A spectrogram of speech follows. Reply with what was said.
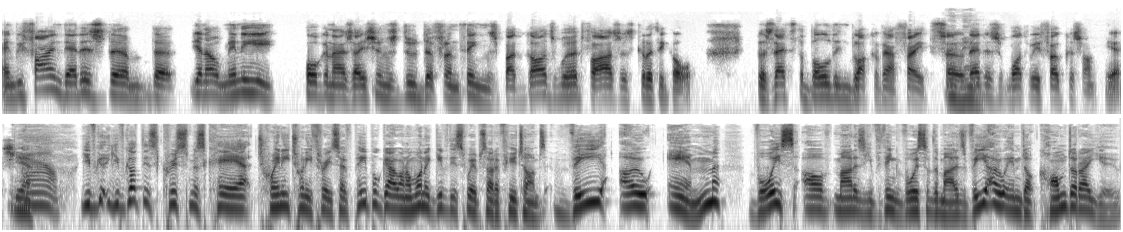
And we find that is the, the you know, many organizations do different things, but God's word for us is critical. Because that's the building block of our faith. So Amen. that is what we focus on. Yes. Yeah. You've got, you've got this Christmas Care 2023. So if people go, and I want to give this website a few times, VOM, Voice of Martyrs, if you think Voice of the Martyrs, vom.com.au.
